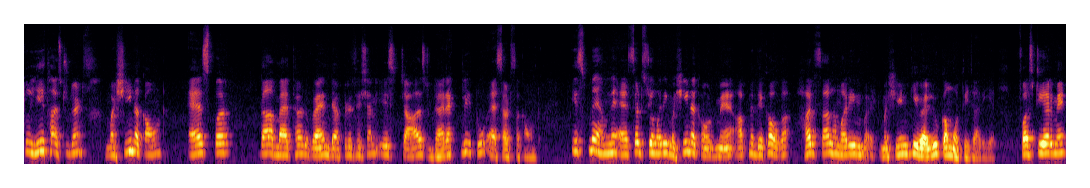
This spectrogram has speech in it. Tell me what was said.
तो ये था students machine account as per the method when depreciation is charge directly to assets account इसमें हमने एसेट्स जो हमारी मशीन अकाउंट में है, आपने देखा होगा, हर साल हमारी मशीन की वैल्यू कम होती जा रही है। फ़र्स्ट ईयर में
